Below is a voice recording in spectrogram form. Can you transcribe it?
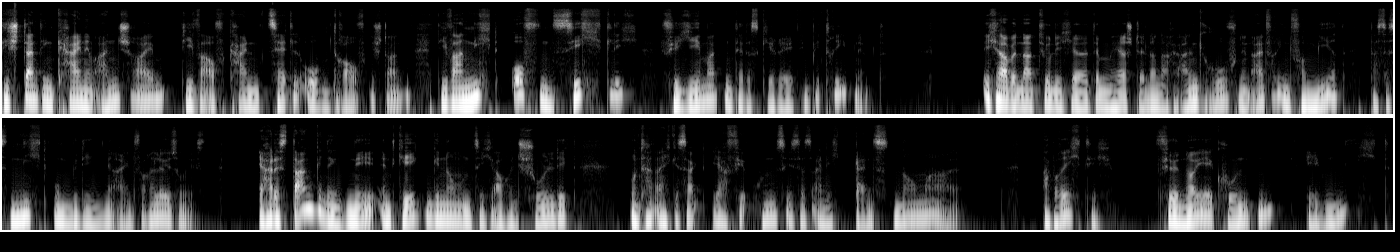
Die stand in keinem Anschreiben, die war auf keinem Zettel oben drauf gestanden, die war nicht offensichtlich für jemanden, der das Gerät in Betrieb nimmt. Ich habe natürlich äh, dem Hersteller nachher angerufen und einfach informiert, dass es nicht unbedingt eine einfache Lösung ist. Er hat es dankend entgegengenommen und sich auch entschuldigt und hat eigentlich gesagt, ja, für uns ist das eigentlich ganz normal. Aber richtig, für neue Kunden eben nicht.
